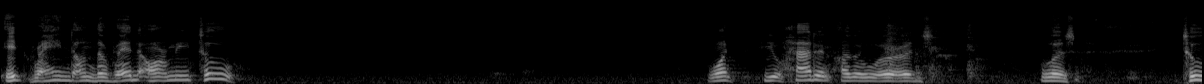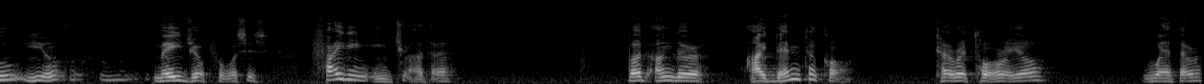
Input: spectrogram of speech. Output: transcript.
it rained on the Red Army too. What you had, in other words, was two major forces fighting each other, but under identical territorial, weather,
